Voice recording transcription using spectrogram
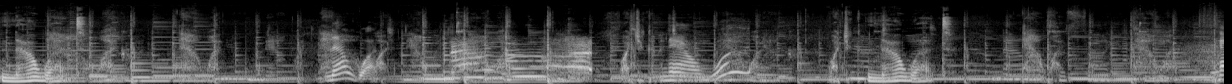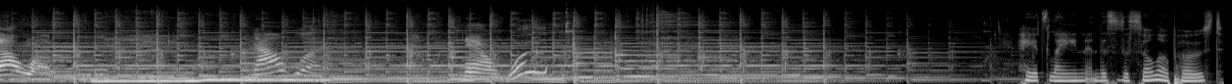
Now what? What? Now what? Now what? Now what? Now what? What you gonna Now do? what? What you gonna Now what? Now what? Now what? Now what? Now what? Now what? Hey, it's Lane, and this is a solo post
